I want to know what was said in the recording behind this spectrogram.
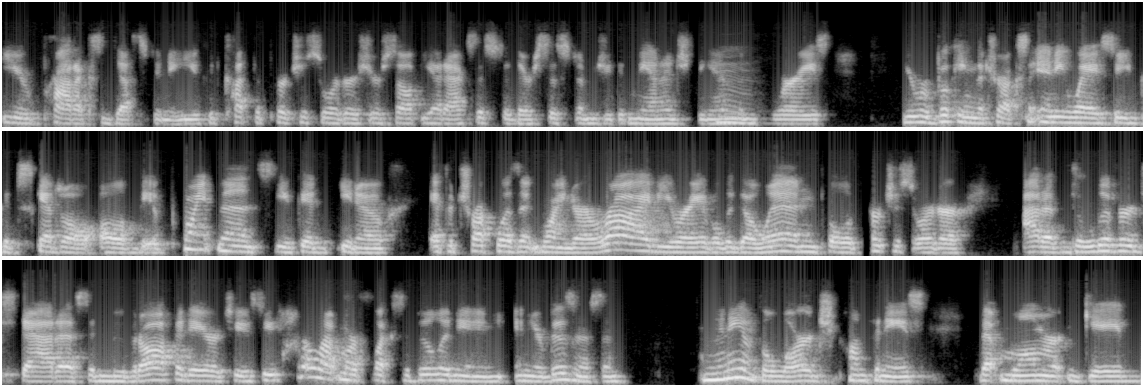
your product's destiny. You could cut the purchase orders yourself. You had access to their systems. You could manage the hmm. inventories. Mm. You were booking the trucks anyway, so you could schedule all of the appointments. You could, you know, if a truck wasn't going to arrive, you were able to go in, pull a purchase order out of delivered status and move it off a day or two. So you had a lot more flexibility in, in your business. And many of the large companies that Walmart gave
